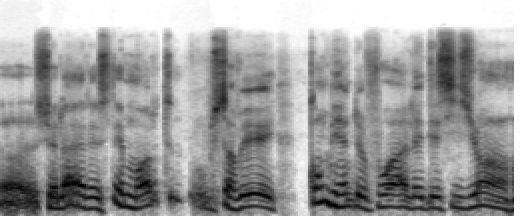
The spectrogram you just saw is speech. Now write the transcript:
Euh, cela est resté morte. Vous savez combien de fois les décisions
